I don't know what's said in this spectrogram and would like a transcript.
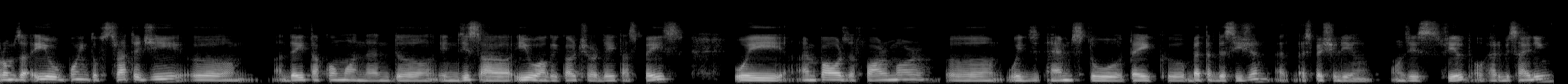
from the EU point of strategy, um, data common and uh, in this uh, EU agriculture data space, we empower the farmer uh, with HEMS to take better decision, especially on this field of herbiciding.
